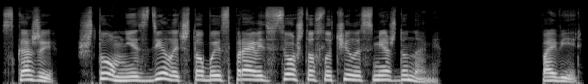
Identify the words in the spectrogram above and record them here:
Скажи, что мне сделать, чтобы исправить все, что случилось между нами? Поверь,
